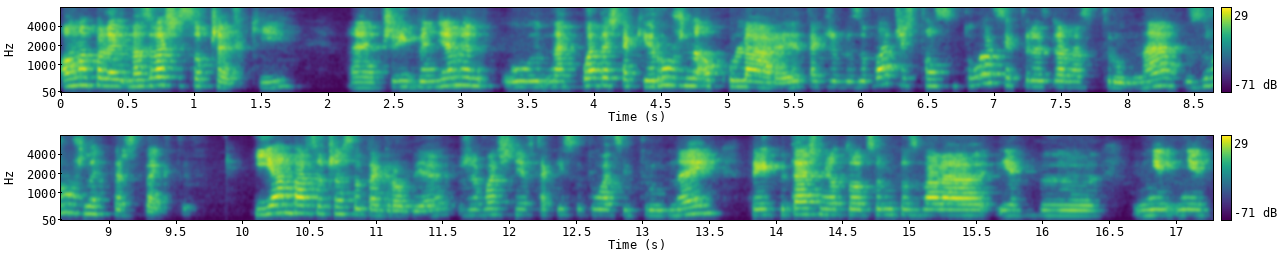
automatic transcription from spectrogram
Ono polega, nazywa się soczewki, czyli będziemy nakładać takie różne okulary, tak żeby zobaczyć tą sytuację, która jest dla nas trudna z różnych perspektyw. I ja bardzo często tak robię, że właśnie w takiej sytuacji trudnej, tak jak pytałaś mnie o to, co mi pozwala jakby nie, nie,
